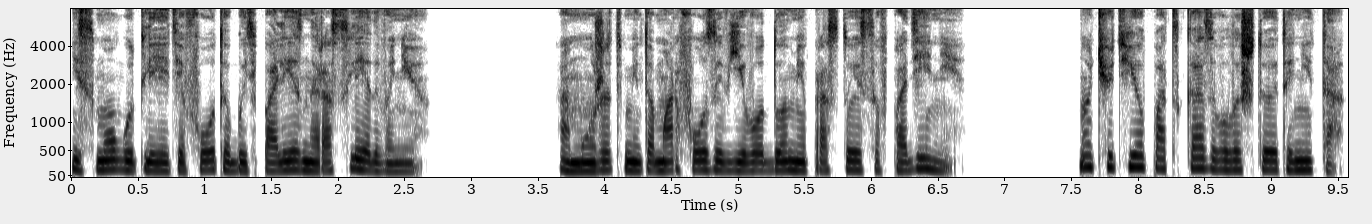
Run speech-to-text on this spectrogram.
И смогут ли эти фото быть полезны расследованию? А может, метаморфозы в его доме — простое совпадение? Но чутье подсказывало, что это не так.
